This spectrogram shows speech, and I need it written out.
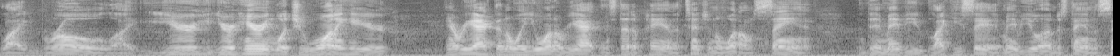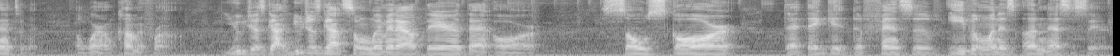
like bro, like you're you're hearing what you want to hear and reacting the way you want to react instead of paying attention to what I'm saying. Then maybe you, like he said, maybe you'll understand the sentiment of where I'm coming from. You just got you just got some women out there that are so scarred that they get defensive even when it's unnecessary.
